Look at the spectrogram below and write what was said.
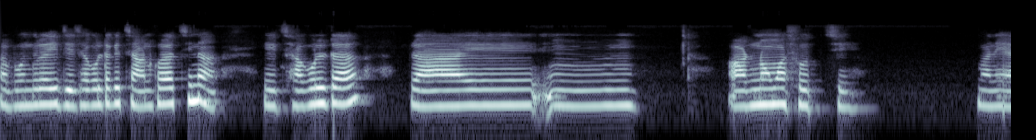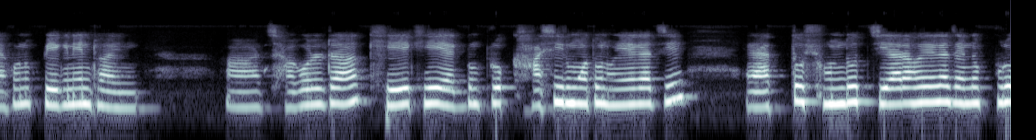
বন্ধুরা, এই যে ছাগলটাকে চান করাচ্ছি না, এই ছাগলটা প্রায় আট, ন মাস হচ্ছে। মানে এখনও প্রেগনেন্ট হয়নি। আর ছাগলটা খেয়ে খেয়ে একদম পুরো খাসির মতন হয়ে গেছে। এত সুন্দর চেহারা হয়ে গেছে, একদম পুরো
